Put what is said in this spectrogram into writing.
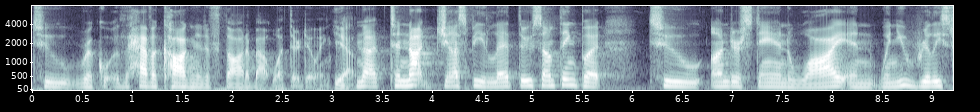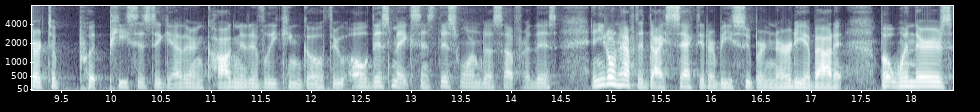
to rec- have a cognitive thought about what they're doing. Yeah. Not to not just be led through something, but to understand why. And when you really start to put pieces together and cognitively can go through, oh, this makes sense. This warmed us up for this. And you don't have to dissect it or be super nerdy about it. But when there's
